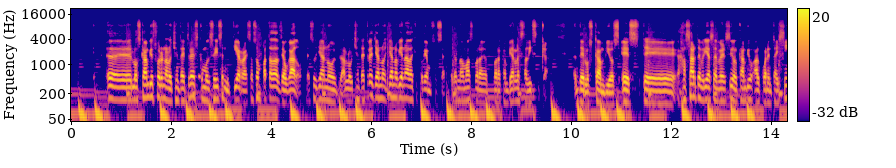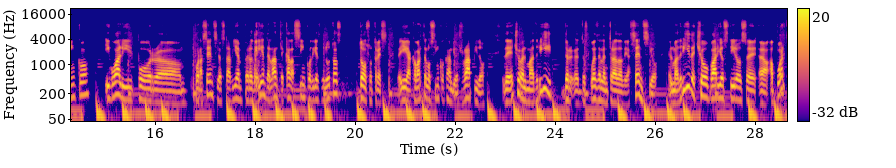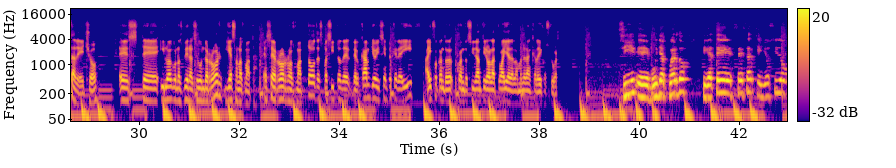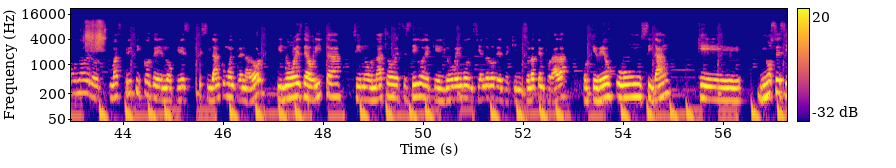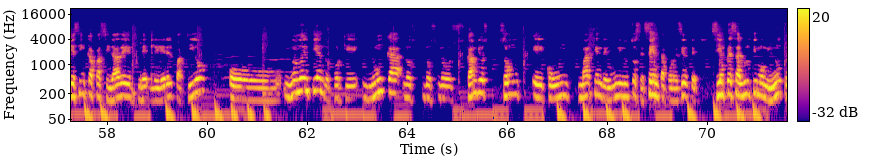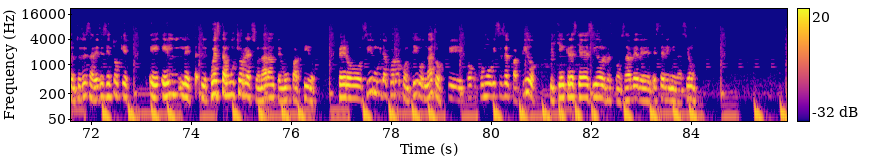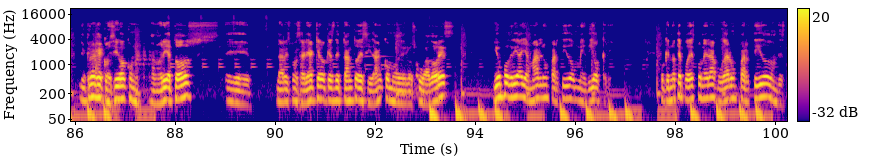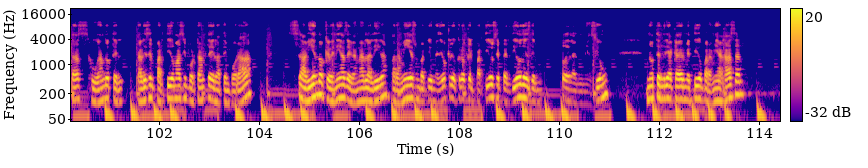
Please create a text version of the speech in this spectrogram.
eh, los cambios fueron al 83, como se dice en mi tierra. Esas son patadas de ahogado. Eso ya no, al 83 ya no, ya no había nada que podíamos hacer. Era nada más para, para cambiar la estadística de los cambios. Este, Hazard debería haber sido el cambio al 45. Igual y por, uh, por Asensio está bien, pero de ahí en adelante, cada 5 o 10 minutos, dos o tres. Y acabarte los cinco cambios rápido. De hecho, el Madrid, después de la entrada de Asensio, el Madrid echó varios tiros eh, a puerta, de hecho este, y luego nos viene el segundo error y eso nos mata. Ese error nos mató despuésito del cambio y siento que de ahí, ahí fue cuando, cuando Zidane tiró la toalla de la manera en que le dijo Stuart. Sí, eh, muy de acuerdo. Fíjate, César, que yo he sido uno de los más críticos de lo que es Zidane como entrenador y no es de ahorita, sino Nacho es testigo de que yo vengo diciéndolo desde que inició la temporada, porque veo un Zidane que no sé si es incapacidad de leer el partido o no, no entiendo, porque nunca los, los, cambios son eh, con un margen de un minuto 60, por decirte, siempre es al último minuto, entonces a veces siento que eh, él le, cuesta mucho reaccionar ante un partido. Pero sí, muy de acuerdo contigo. Nacho, eh, ¿cómo, ¿cómo viste el partido? ¿Y quién crees que haya sido el responsable de esta eliminación? Yo creo que coincido con la mayoría de todos. Eh, la responsabilidad creo que es de tanto de Zidane como de los jugadores. Yo podría llamarle un partido mediocre, porque no te puedes poner a jugar un partido donde estás jugando tal vez el partido más importante de la temporada, sabiendo que venías de ganar la liga. Para mí es un partido mediocre. Yo creo que el partido se perdió desde el momento de la alineación. No tendría que haber metido para mí a Hazard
